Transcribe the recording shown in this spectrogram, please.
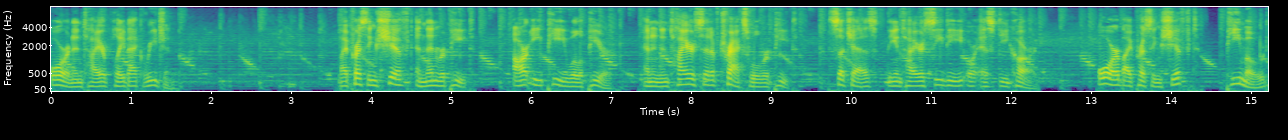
or an entire playback region. By pressing Shift and then Repeat, REP will appear, and an entire set of tracks will repeat, such as the entire CD or SD card. Or by pressing Shift, P mode,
